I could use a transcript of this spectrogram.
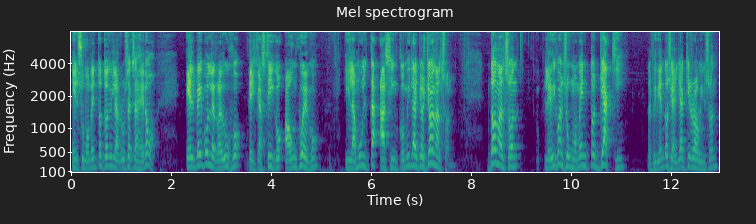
en su momento Tony La Russa exageró. El béisbol le redujo el castigo a un juego y la multa a 5 mil a Josh Donaldson. Donaldson le dijo en su momento Jackie, refiriéndose a Jackie Robinson,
